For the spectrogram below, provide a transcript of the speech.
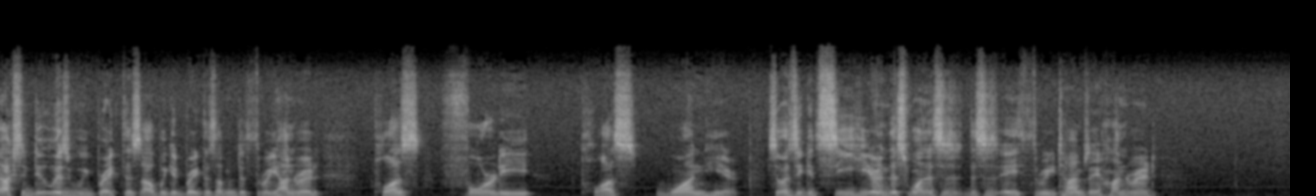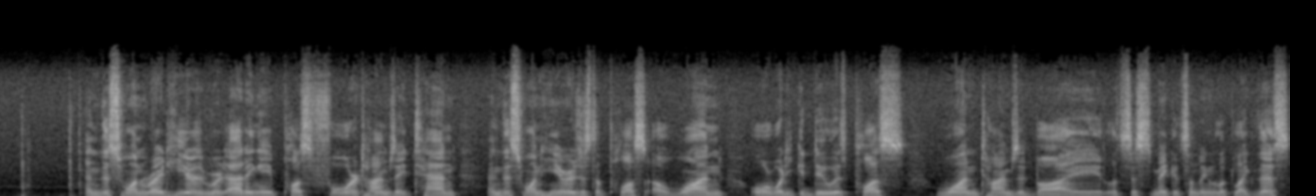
actually do is we break this up. We could break this up into 300 plus 40 plus 1 here. So as you can see here in this one, this is this is a 3 times a 100. And this one right here, we're adding a plus 4 times a 10 and this one here is just a plus a 1 or what you could do is plus 1 times it by let's just make it something look like this.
